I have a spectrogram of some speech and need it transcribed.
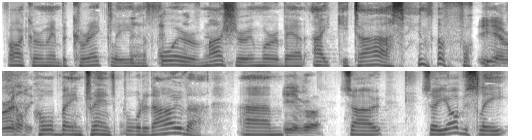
if I can remember correctly, in the foyer of Mushroom were about eight guitars in the foyer, Yeah, really. all being transported over. Um, Yeah, right. so, so you obviously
